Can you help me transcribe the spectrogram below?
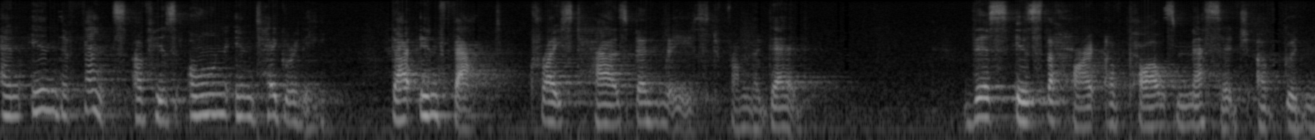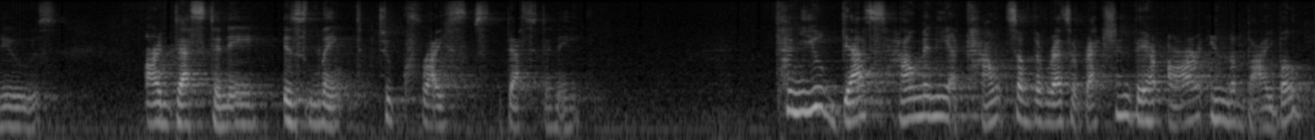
and in defense of his own integrity that in fact Christ has been raised from the dead. This is the heart of Paul's message of good news. Our destiny is linked to Christ's destiny. Can you guess how many accounts of the resurrection there are in the Bible?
